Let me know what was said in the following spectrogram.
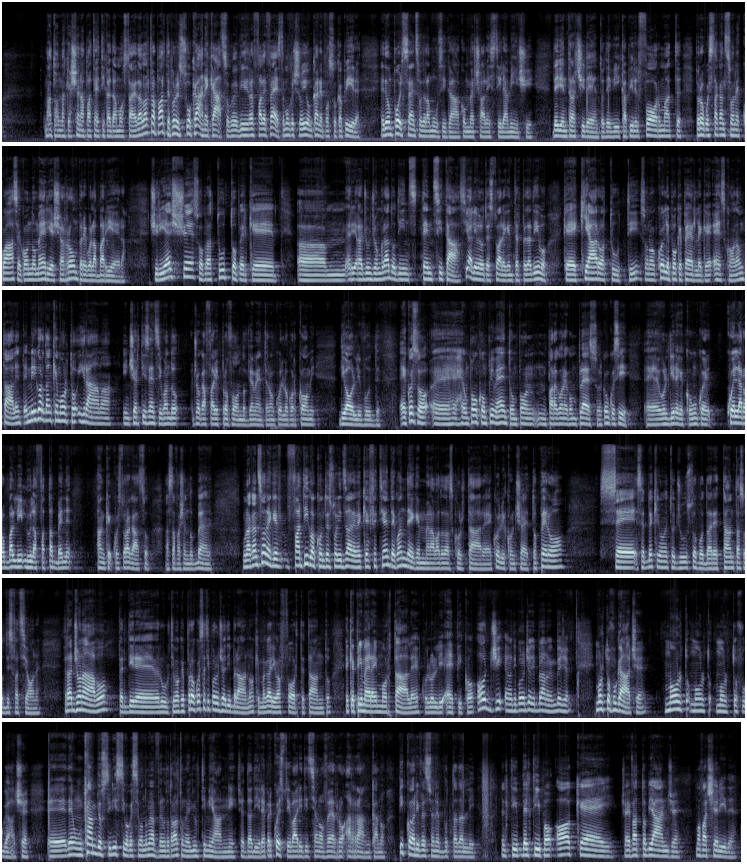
Madonna, che scena patetica da mostrare. Dall'altra parte, però, il suo cane, cazzo, che fa le feste. Mo che ce l'ho io un cane, posso capire. Ed è un po' il senso della musica commerciale in stile amici. Devi entrarci dentro, devi capire il format. Però questa canzone qua, secondo me, riesce a rompere quella barriera. Ci riesce soprattutto perché uh, raggiunge un grado di intensità sia a livello testuale che interpretativo che è chiaro a tutti, sono quelle poche perle che escono da un talent. E mi ricorda anche molto Irama in certi sensi quando gioca a fare il profondo ovviamente, non quello Corcomi di Hollywood. E questo eh, è un po' un complimento, un po' un paragone complesso perché comunque sì, eh, vuol dire che comunque quella roba lì lui l'ha fatta bene, anche questo ragazzo la sta facendo bene. Una canzone che fatico a contestualizzare perché effettivamente quando è che me la vado ad ascoltare? È quello il concetto, però se, se becchi il momento giusto può dare tanta soddisfazione. Ragionavo, per dire l'ultimo, che però questa tipologia di brano, che magari va forte tanto, e che prima era immortale, quello lì epico, oggi è una tipologia di brano che invece è molto fugace, molto molto molto fugace ed è un cambio stilistico che secondo me è avvenuto tra l'altro negli ultimi anni, c'è da dire, per questo i vari Tiziano Ferro arrancano. Piccola riflessione buttata lì, del, ti- del tipo ok, ci hai fatto piangere, mo facci ride.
